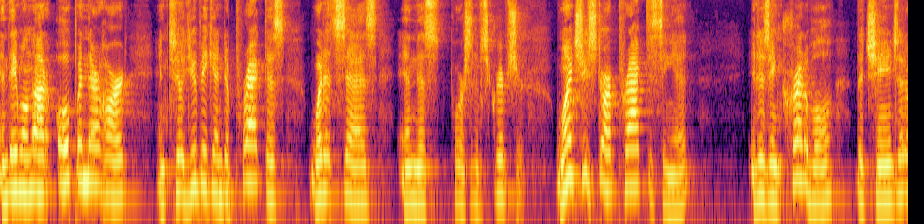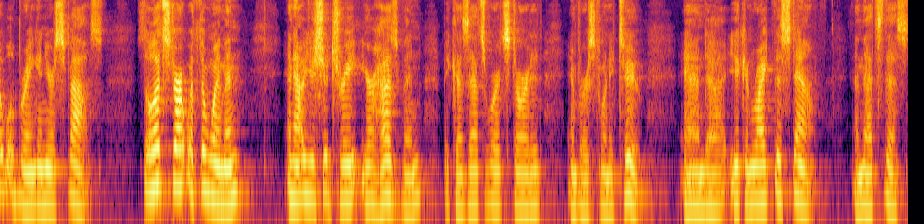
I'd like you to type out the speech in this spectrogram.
And they will not open their heart until you begin to practice what it says in this portion of Scripture. Once you start practicing it, it is incredible the change that it will bring in your spouse. So let's start with the women and how you should treat your husband, because that's where it started in verse 22. And uh, you can write this down, and that's this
